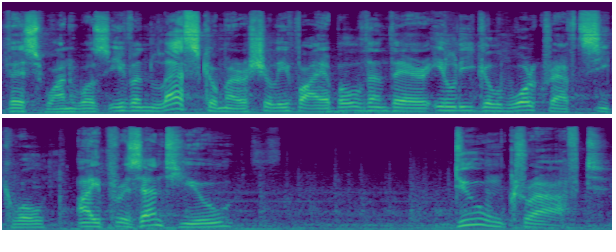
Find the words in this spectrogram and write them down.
This one was even less commercially viable than their illegal Warcraft sequel. I present you Doomcraft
